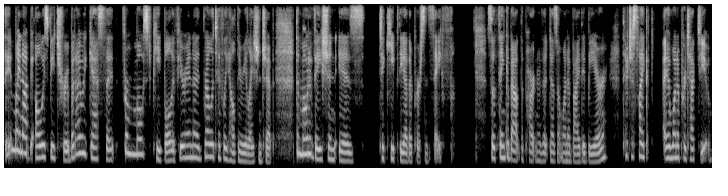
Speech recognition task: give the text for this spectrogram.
it might not always be true, but I would guess that for most people, if you're in a relatively healthy relationship, the motivation is to keep the other person safe. So think about the partner that doesn't want to buy the beer. They're just like, I want to protect you.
